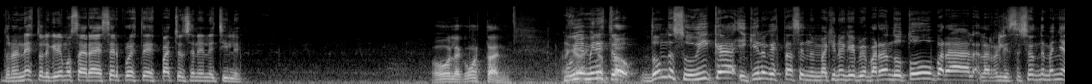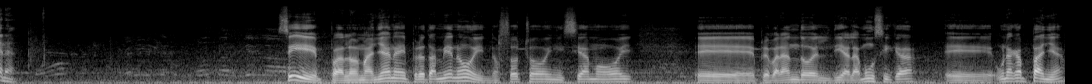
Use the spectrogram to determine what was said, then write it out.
Don Ernesto, le queremos agradecer por este despacho en CNN Chile. Hola, ¿cómo están? Muy bien, ministro. ¿Dónde se ubica y qué es lo que está haciendo? Imagino que preparando todo para la realización de mañana. Sí, para lo de mañana, pero también hoy. Nosotros iniciamos hoy eh, preparando el Día de la Música, eh, una campaña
